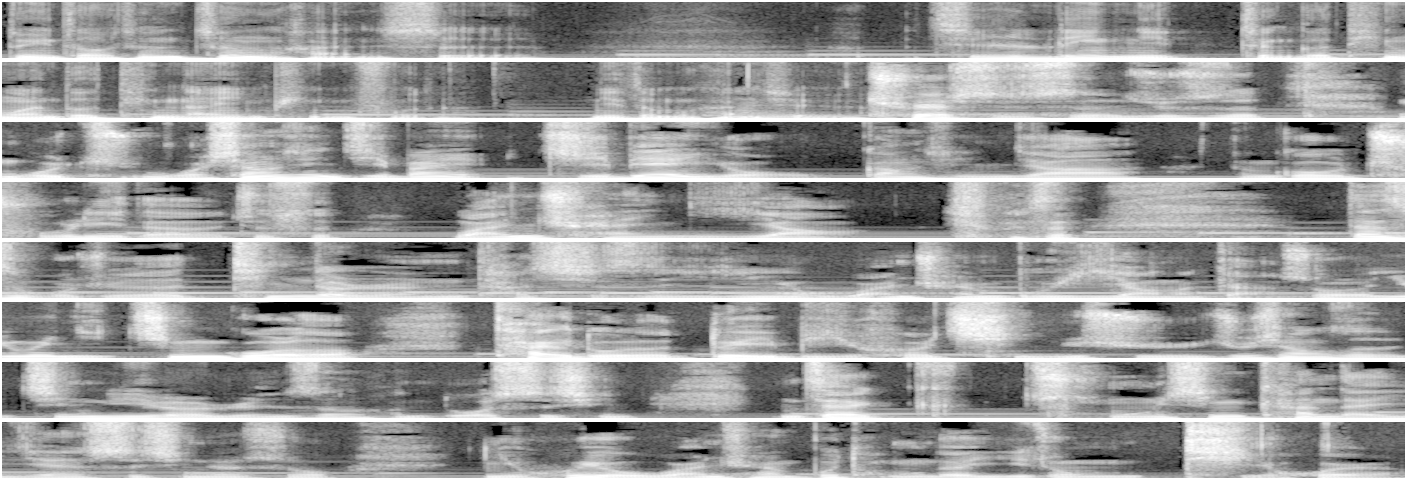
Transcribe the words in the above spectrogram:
对你造成震撼是，其实令你整个听完都挺难以平复的。你怎么看？学确实是，就是我我相信，即便即便有钢琴家能够处理的，就是完全一样，就是，但是我觉得听的人他其实已经有完全不一样的感受了，因为你经过了太多的对比和情绪，就像是经历了人生很多事情，你在重新看待一件事情的时候，你会有完全不同的一种体会了。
